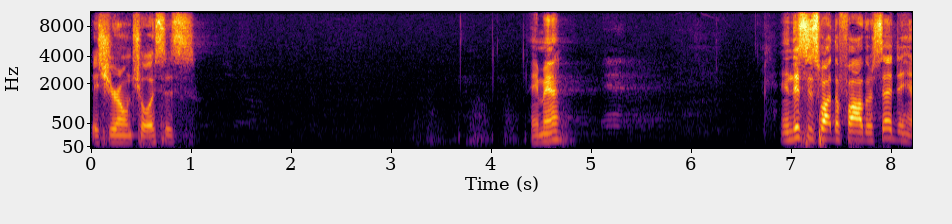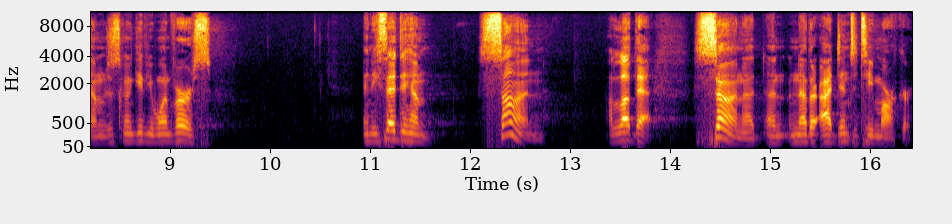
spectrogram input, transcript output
it's your own choices. Amen? And this is what the father said to him. I'm just going to give you one verse. And he said to him, Son, I love that. Son, a, another identity marker.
